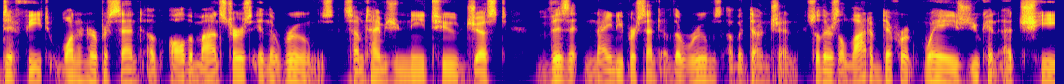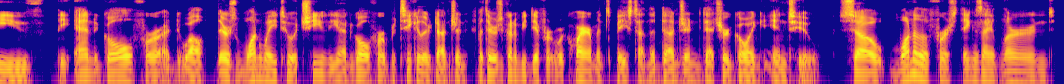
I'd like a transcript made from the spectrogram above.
defeat 100% of all the monsters in the rooms. Sometimes you need to just visit 90% of the rooms of a dungeon. So there's a lot of different ways you can achieve the end goal for a, well, there's one way to achieve the end goal for a particular dungeon, but there's going to be different requirements based on the dungeon that you're going into. So one of the first things I learned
